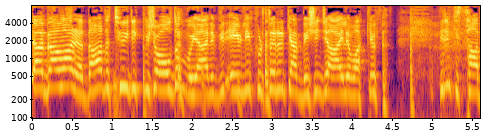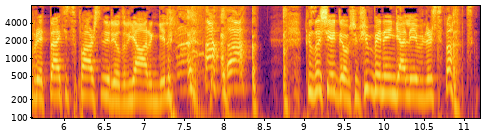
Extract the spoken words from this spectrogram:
Ya ben var ya daha da tüy dikmiş oldum mu yani bir evliliği kurtarırken 5. aile mahkemesi. Dedim ki sabret belki siparişini veriyordur yarın gelir. Kıza şey diyormuşum şimdi beni engelleyebilirsin artık.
